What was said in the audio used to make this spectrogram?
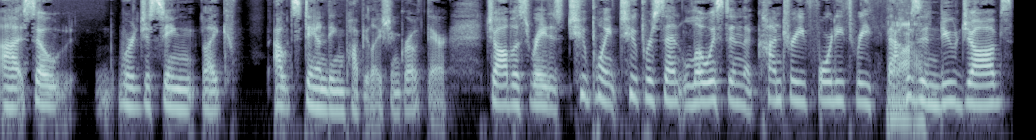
Uh, so we're just seeing like outstanding population growth there. Jobless rate is 2.2%, lowest in the country, 43,000 new jobs.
